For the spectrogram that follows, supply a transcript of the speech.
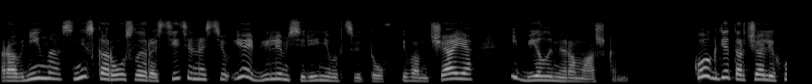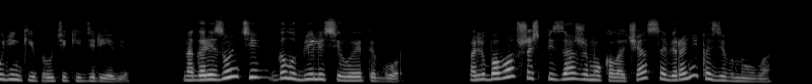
Равнина с низкорослой растительностью и обилием сиреневых цветов, иван-чая и белыми ромашками. Кое-где торчали худенькие прутики деревьев. На горизонте голубели силуэты гор. Полюбовавшись пейзажем около часа, Вероника зевнула –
